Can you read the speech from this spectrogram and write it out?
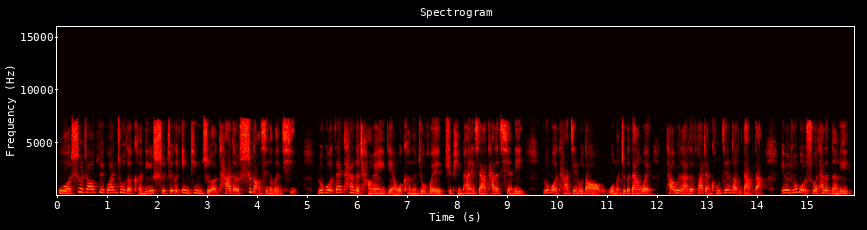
我社招最关注的肯定是这个应聘者他的适岗性的问题。如果再看的长远一点，我可能就会去评判一下他的潜力。如果他进入到我们这个单位，他未来的发展空间到底大不大？因为如果说他的能力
